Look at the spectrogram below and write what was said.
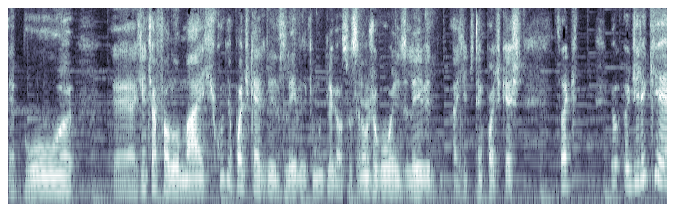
é boa. É, a gente já falou mais. Escuta o podcast do Slave, que é muito legal. Se você é. não jogou o Slave, a gente tem podcast. Será que Eu, eu diria que é,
